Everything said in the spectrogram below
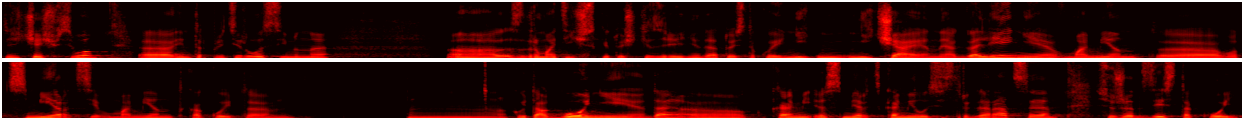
чаще всего э, интерпретировалась именно э, с драматической точки зрения, да, то есть такое не, нечаянное оголение в момент э, вот смерти, в момент какой-то какой-то агонии, да, э, Ками, смерть Камилы, сестры Горация, сюжет здесь такой.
